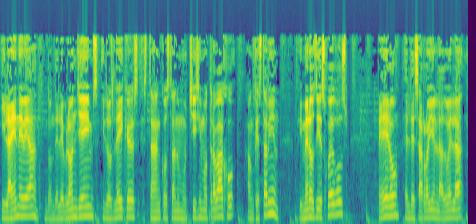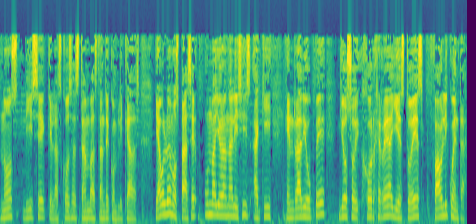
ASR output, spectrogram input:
y la NBA, donde LeBron James y los Lakers están costando muchísimo trabajo, aunque está bien, primeros 10 juegos, pero el desarrollo en la duela nos dice que las cosas están bastante complicadas. Ya volvemos para hacer un mayor análisis aquí en Radio UP. Yo soy Jorge Herrera y esto es Faul y Cuenta.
